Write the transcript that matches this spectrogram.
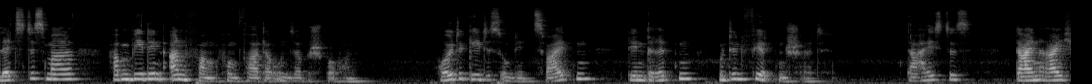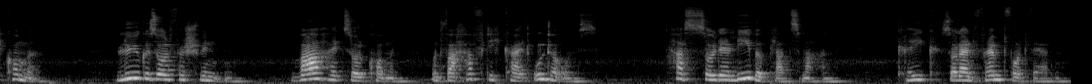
Letztes Mal haben wir den Anfang vom Vater unser besprochen. Heute geht es um den zweiten, den dritten und den vierten Schritt. Da heißt es, Dein Reich komme, Lüge soll verschwinden, Wahrheit soll kommen und Wahrhaftigkeit unter uns. Hass soll der Liebe Platz machen, Krieg soll ein Fremdwort werden.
